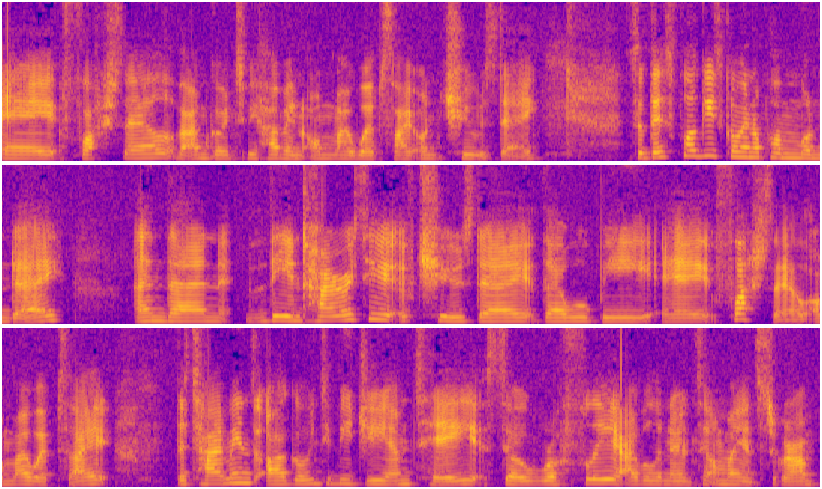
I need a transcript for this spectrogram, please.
a flash sale that I'm going to be having on my website on Tuesday. So this vlog is going up on Monday and then the entirety of Tuesday there will be a flash sale on my website. The timings are going to be GMT so roughly I will announce it on my Instagram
